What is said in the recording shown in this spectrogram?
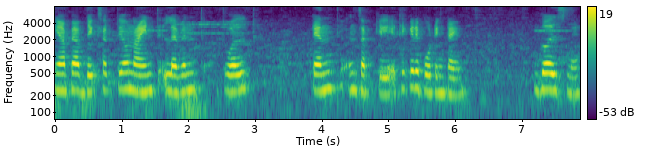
यहाँ पे आप देख सकते हो नाइन्थ एलेवेंथ ट्वेल्थ टेंथ इन सब के लिए, ठीक है रिपोर्टिंग टाइम गर्ल्स में,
